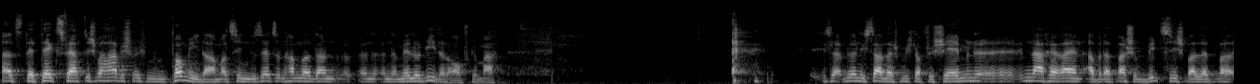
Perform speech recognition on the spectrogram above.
als der Text fertig war, habe ich mich mit dem Tommy damals hingesetzt und haben wir dann eine Melodie darauf gemacht ich will nicht sagen, dass ich mich dafür schäme äh, im Nachhinein, aber das war schon witzig, weil das war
